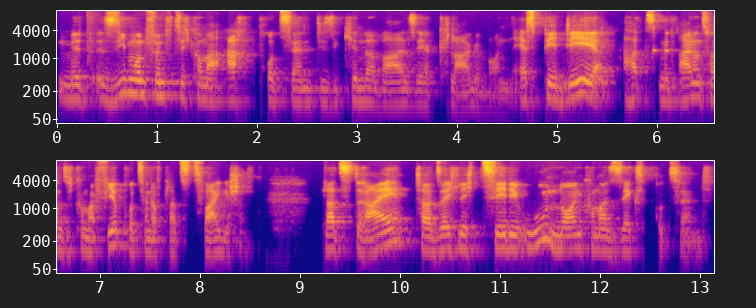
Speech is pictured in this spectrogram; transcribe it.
mit 57,8 Prozent diese Kinderwahl sehr klar gewonnen. SPD hat es mit 21,4 Prozent auf Platz zwei geschafft. Platz drei tatsächlich CDU 9,6 Prozent.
